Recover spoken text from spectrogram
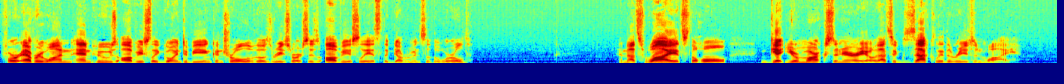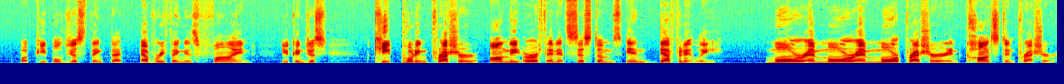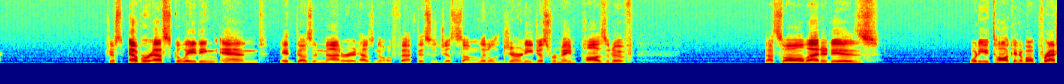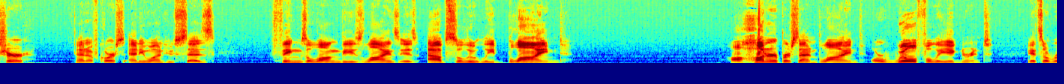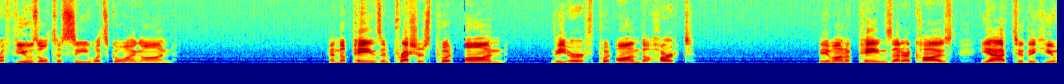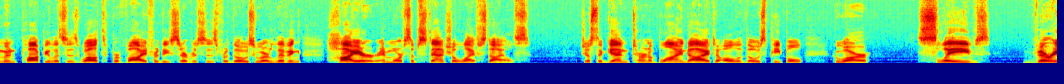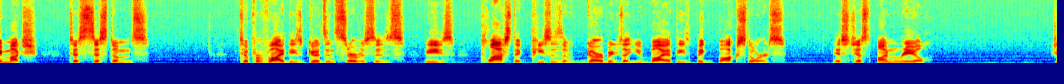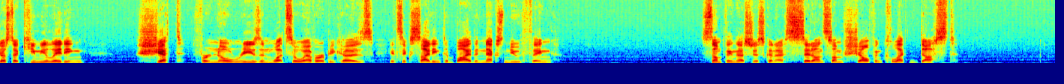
for everyone and who's obviously going to be in control of those resources. Obviously, it's the governments of the world. And that's why it's the whole get your mark scenario. That's exactly the reason why. But people just think that everything is fine. You can just keep putting pressure on the earth and its systems indefinitely. More and more and more pressure and constant pressure just ever escalating and it doesn't matter. It has no effect. This is just some little journey. Just remain positive. That's all that it is. What are you talking about pressure? And of course, anyone who says things along these lines is absolutely blind. A hundred percent blind or willfully ignorant. It's a refusal to see what's going on and the pains and pressures put on the earth, put on the heart. The amount of pains that are caused, yeah, to the human populace as well to provide for these services for those who are living higher and more substantial lifestyles. Just again, turn a blind eye to all of those people who are slaves very much to systems to provide these goods and services these plastic pieces of garbage that you buy at these big box stores. It's just unreal. Just accumulating shit for no reason whatsoever because it's exciting to buy the next new thing. Something that's just going to sit on some shelf and collect dust.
